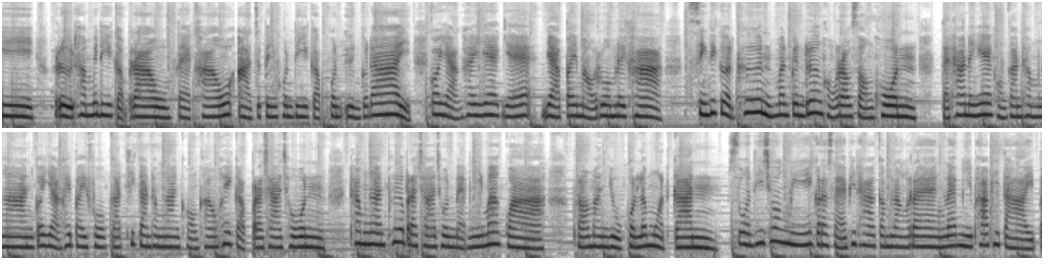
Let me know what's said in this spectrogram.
ดี หรือทำไม่ดีกับเรา แต่เขาอาจจะเป็นคนดีกับคนอื่นก็ได้ก็อยากให้แยกแยะ อย่าไปเหมารวมเลยค่ะ สิ่งที่เกิดขึ้นมันเป็นเรื่องของเราสองคน แต่ถ้าในแง่ของการทำงานก็อยากให้ไปโฟกัสที่การทำงานของเขาให้กับประชาชนทำงานเพื่อประชาชนแบบนี้มากกว่า เพราะมันอยู่คนละหมวดกัน ส่วนที่ช่วงนี้กระแสพิธากำลังแรง และมีภาพที่ตายไป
